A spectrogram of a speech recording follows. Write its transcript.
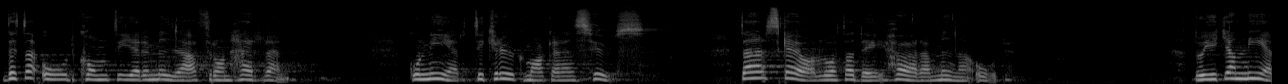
Detta ord kom till Jeremia från Herren Gå ner till krukmakarens hus. Där ska jag låta dig höra mina ord. Då gick jag ner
